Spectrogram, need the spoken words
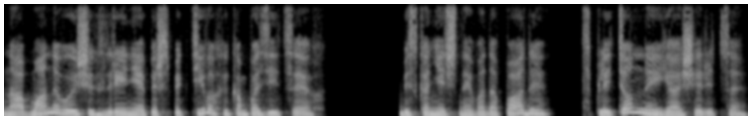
на обманывающих зрение перспективах и композициях. Бесконечные водопады, сплетенные ящерицы.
